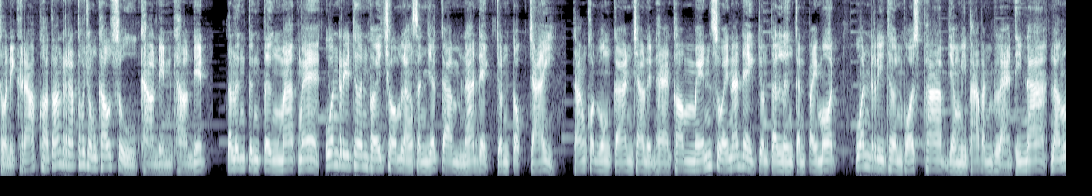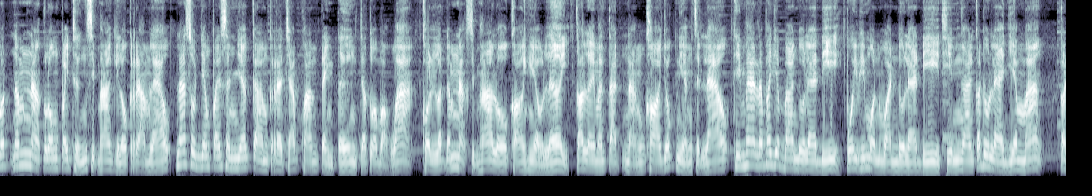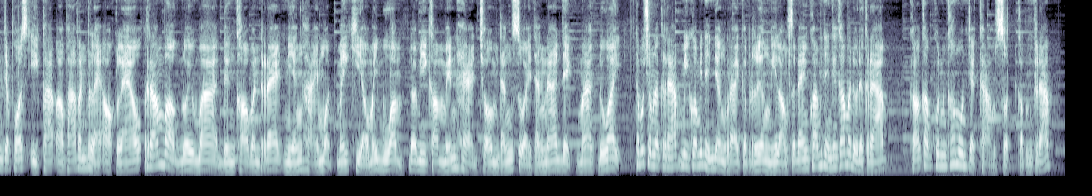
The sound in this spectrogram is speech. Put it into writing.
สวัสดีครับ ขอต้อนรับท่านผู้ชมเข้าสู่ข่าวเด่นข่าวเด็ด ตะลึงตึงๆมากแม่ อ้วนรีเทิร์นเผยโฉมหลังสัญญกรรมหน้าเด็กจนตกใจ ทั้งคนวงการชาวเน็ตแห่คอมเมนต์สวยหน้าเด็กจนตะลึงกันไปหมดอ้วนรีเทิร์นโพสต์ภาพยังมีผ้าพันแผลที่หน้า หลังลดน้ำหนักลงไปถึง 15 กิโลกรัมแล้ว ล่าสุดยังไปสัญญกรรมกระชับความแต่งตึง เจ้าตัวบอกว่า คนลดน้ำหนัก 15 โลคอเหี่ยวเลย ก็เลยมันตัดหนังคอยกเหนียงเสร็จแล้ว ทีมแพทย์และพยาบาลดูแลดี ปุ้ยพิมลวันดูแลดี ทีมงานก็ดูแลเยี่ยมมาก ก่อนจะโพสต์อีกภาพเอาผ้าพันแผลออกแล้ว พร้อมบอกโดยว่าดึงคอวันแรกเนียงหายหมดไม่เขียวไม่บวม โดยมีคอมเมนต์แห่ชมทั้งสวยทั้งหน้าเด็กมากด้วยท่านผู้ชมนะครับ มีความคิดเห็นอย่างไรกับเรื่องนี้ลองแสดงความคิดเห็นกันเข้ามาดูนะครับ ขอขอบคุณข้อมูลจากข่าวสดขอบคุณครับ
